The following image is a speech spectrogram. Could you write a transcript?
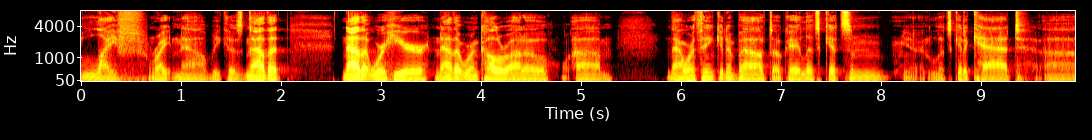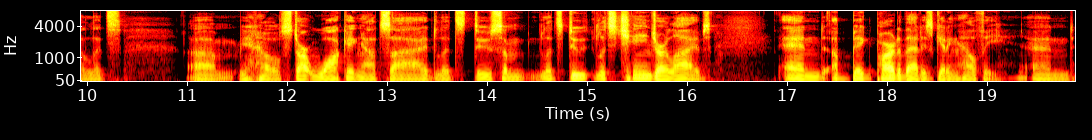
life right now because now that now that we're here, now that we're in Colorado, um, now we're thinking about okay, let's get some, you know, let's get a cat, uh, let's um, you know start walking outside, let's do some, let's do, let's change our lives, and a big part of that is getting healthy, and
